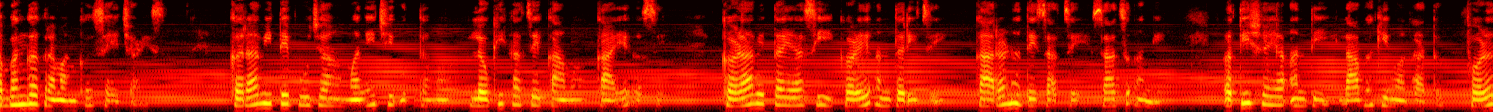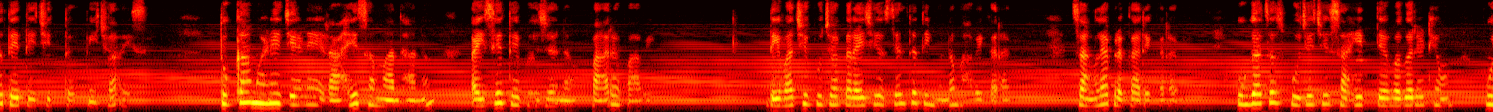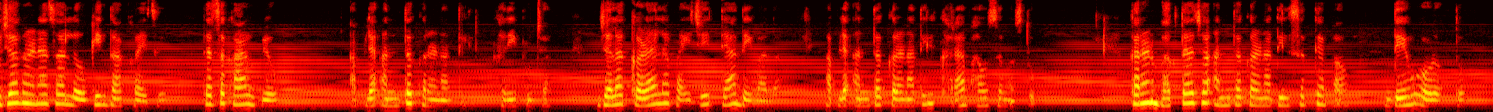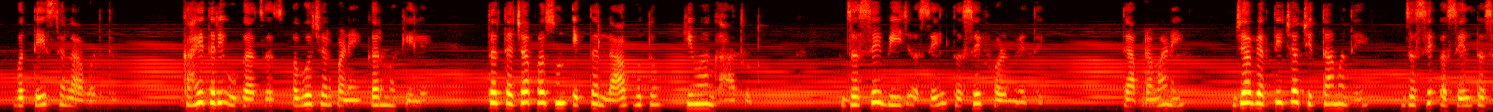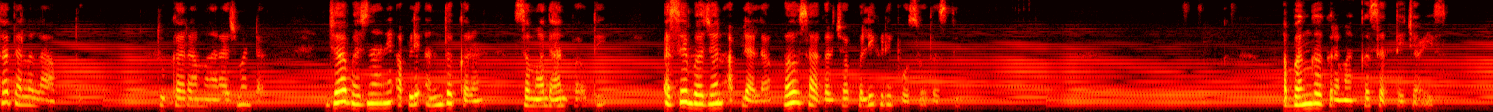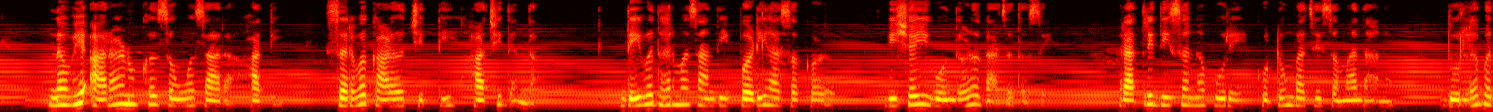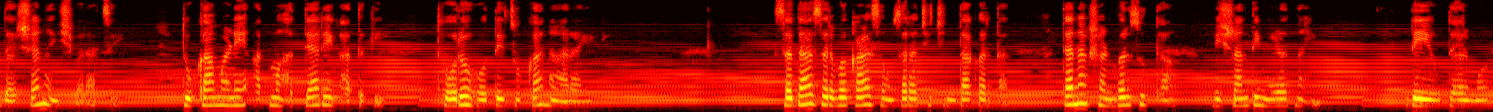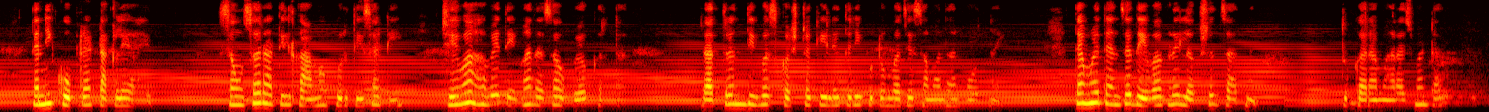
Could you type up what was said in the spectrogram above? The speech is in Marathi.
अभंग क्रमांक सेहेचाळीस. करावी ते पूजा मनेची उत्तम लौकिकाचे काम काय असे? कळावे तयासी कळे अंतरीचे कारण ते साचे साच अंगी. अतिशया अंती लाभ किंवा घात फळ देते चित्त बीजा ऐसे. तुका म्हणे जेणे राहे समाधान ऐसे ते भजन पार पावे. देवाची पूजा करायची असेल तर ती मनभावे करावी. चांगल्या प्रकारे करावी. उगाच पूजेचे साहित्य वगैरे ठेवून पूजा करण्याचा लौकिक दाखवायचे त्याचा काय उपयोग? आपल्या अंतकरणातील खरी पूजा ज्याला कळायला पाहिजे त्या देवाला आपल्या अंतकरणातील खरा भाव समजतो. कारण भक्ताच्या अंतकरणातील सत्यभाव देव ओळखतो व तेच त्याला आवडते. काहीतरी उगाच अगोचरपणे कर्म केले तर त्याच्यापासून एकतर लाभ होतो किंवा घात होतो. जसे बीज असेल तसे फळ मिळते. त्याप्रमाणे ज्या व्यक्तीच्या चित्तामध्ये जसे असेल तसा त्याला लाभ होतो. तुकाराम महाराज म्हणतात ज्या भजनाने आपले अंतकरण समाधान पावते असे भजन आपल्याला भवसागरच्या पलीकडे पोचवत असते. अभंग क्रमांक सत्तेचाळीस. नव्हे आराणुख संवसारा हाती सर्व काळ चित्ती हाची धंदा देवधर्म सांदी पडिला सकळ विषयी गोंधळ गाजत असे. रात्री दिस न पुरे कुटुंबाचे समाधान दुर्लभ दर्शन ईश्वराचे. तुका म्हणे आत्महत्या रे घातकी. थोर होते चुका नारायणी. सदा सर्व काळ संसाराची चिंता करतात. त्यांना क्षणभर सुद्धा विश्रांती मिळत नाही. देव धर्म त्यांनी कोपऱ्यात टाकले आहेत. संसारातील कामपूर्तीसाठी जेव्हा हवे तेव्हा त्याचा उपयोग करतात. रात्रंदिवस कष्ट केले तरी कुटुंबाचे समाधान होत नाही. त्यामुळे त्यांचे देवाकडे लक्षच जात नाही. तुकाराम महाराज म्हणतात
